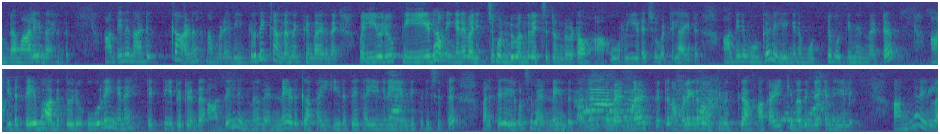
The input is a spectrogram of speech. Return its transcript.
ഉണ്ടമാല ഉണ്ടായിരുന്നത്. അതിന് നടുക്കാണ് നമ്മുടെ വികൃതി കണ്ണൻ നിൽക്കുന്നുണ്ടായിരുന്നത് വലിയൊരു പീഠം ഇങ്ങനെ വലിച്ചു കൊണ്ടുവന്ന് വെച്ചിട്ടുണ്ട് കേട്ടോ ആ ഉറിയുടെ ചുവട്ടിലായിട്ട്. അതിന് മുകളിൽ ഇങ്ങനെ മുട്ടുകുത്തി നിന്നിട്ട് ആ ഇടത്തെ ഭാഗത്ത് ഒരു ഉറി ഇങ്ങനെ കെട്ടിയിട്ടിട്ടുണ്ട്. അതിൽ നിന്ന് വെണ്ണ എടുക്കുക. കൈ ഇടത്തെ കൈ ഇങ്ങനെ ഏന്തി പിടിച്ചിട്ട് വലത്തെ കയ്യിൽ കുറച്ച് വെണ്ണയുണ്ട്. അതിനെടുത്ത വെണ്ണ എടുത്തിട്ട് നമ്മളിങ്ങനെ നോക്കി നിൽക്കുക ആ കഴിക്കുന്നതിന്റെ ഇടയിൽ. അങ്ങനെയുള്ള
